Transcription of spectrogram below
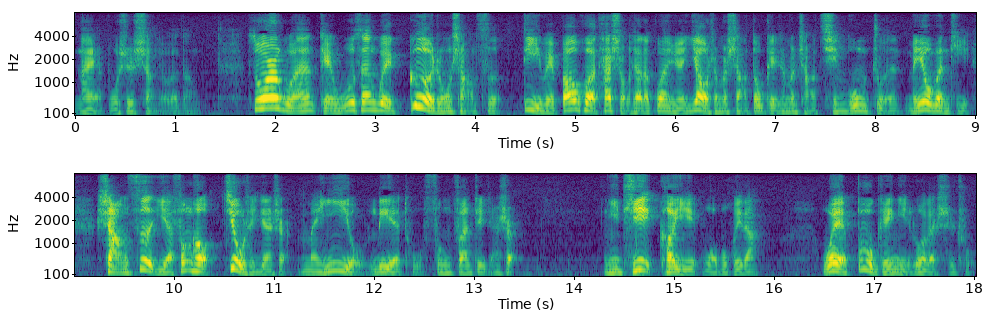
那也不是省油的灯。多尔衮给吴三桂各种赏赐、地位，包括他手下的官员要什么赏都给什么赏，请功准没有问题，赏赐也丰厚，就是一件事，没有裂土封藩这件事儿。你提可以，我不回答，我也不给你落在实处。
